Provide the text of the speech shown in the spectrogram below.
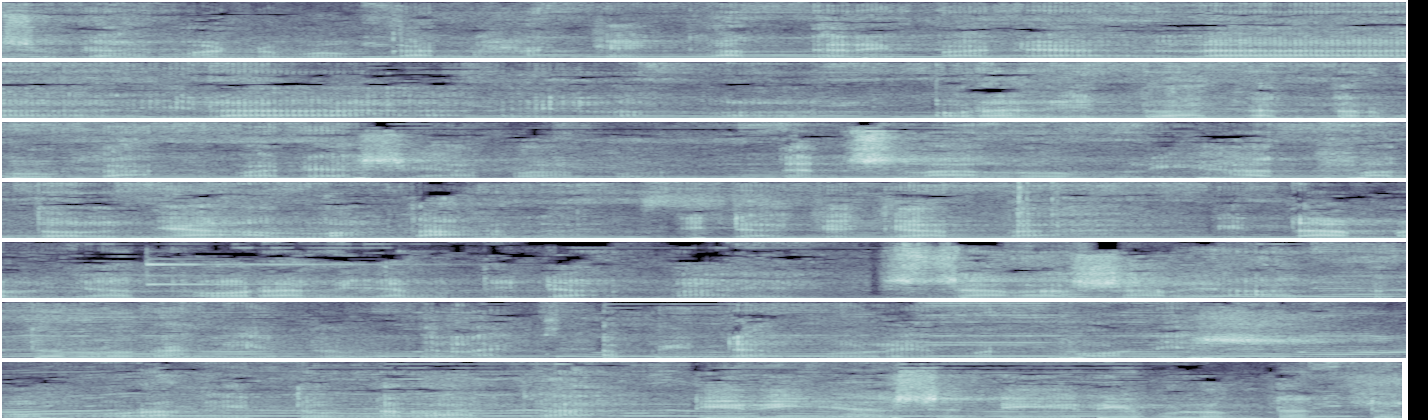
sudah menemukan hakikat daripada La ilaha illallah Orang itu akan terbuka kepada siapa pun Dan selalu melihat fadlnya Allah Ta'ala Tidak gegabah kita melihat orang yang tidak baik. Secara syariat betul orang itu jelek, tapi tidak boleh menfonis. Orang itu neraka, dirinya sendiri belum tentu.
